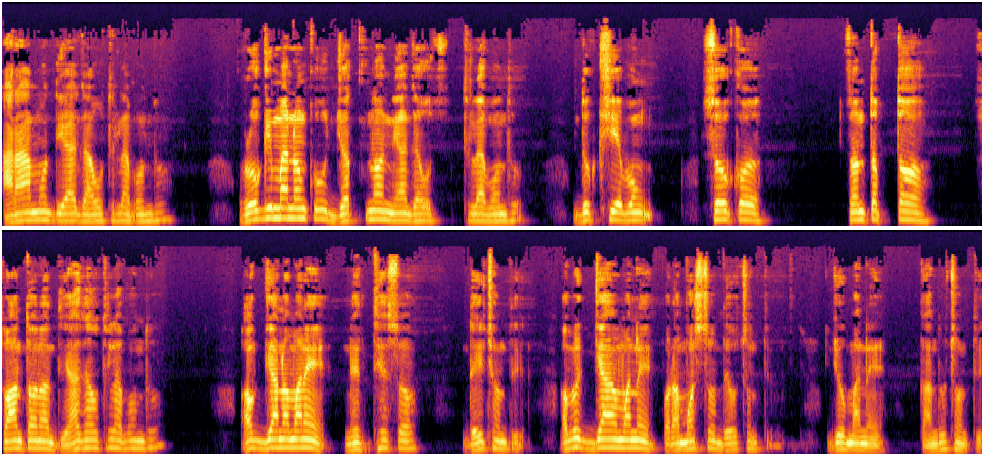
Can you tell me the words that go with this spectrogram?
ଆରାମ ଦିଆଯାଉଥିଲା ବନ୍ଧୁ। ରୋଗୀମାନଙ୍କୁ ଯତ୍ନ ନିଆଯାଉଥିଲା ବନ୍ଧୁ। ଦୁଃଖୀ ଏବଂ ଶୋକ ସନ୍ତପ୍ତ ସ୍ୱାନ୍ତନା ଦିଆଯାଉଥିଲା ବନ୍ଧୁ। ଅଜ୍ଞାନମାନେ ନିର୍ଦ୍ଦେଶ ଦେଇଛନ୍ତି ଅଭିଜ୍ଞାମାନେ ପରାମର୍ଶ ଦେଉଛନ୍ତି ଯେଉଁମାନେ କାନ୍ଦୁଛନ୍ତି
